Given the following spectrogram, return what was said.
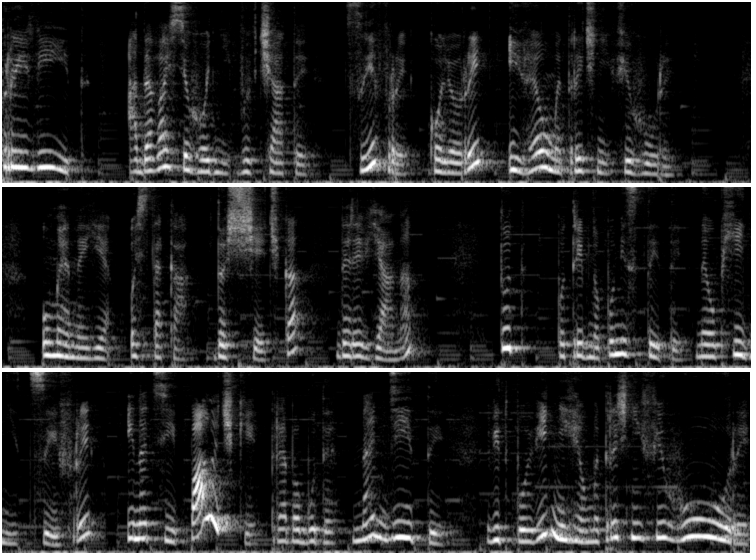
Привіт! А давай сьогодні вивчати цифри, кольори і геометричні фігури. У мене є ось така дощечка дерев'яна. Тут потрібно помістити необхідні цифри, і на ці палички треба буде надіти відповідні геометричні фігури.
